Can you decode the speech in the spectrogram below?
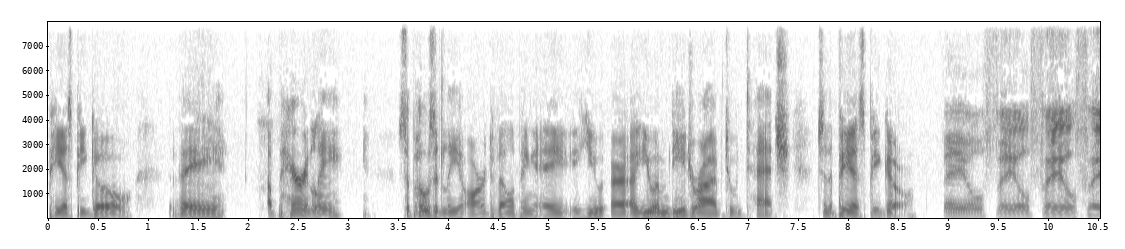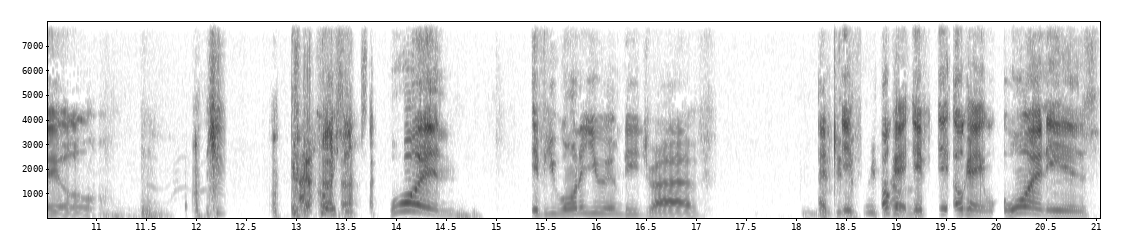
PSP Go. They apparently, supposedly, are developing a a, U, uh, a UMD drive to attach to the PSP Go. fail, fail, fail, fail. I have questions. One, if you want a UMD drive, if, if okay, if if- okay, one is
